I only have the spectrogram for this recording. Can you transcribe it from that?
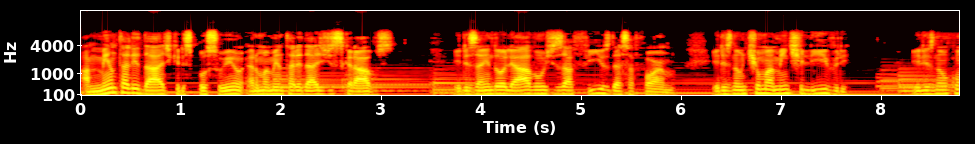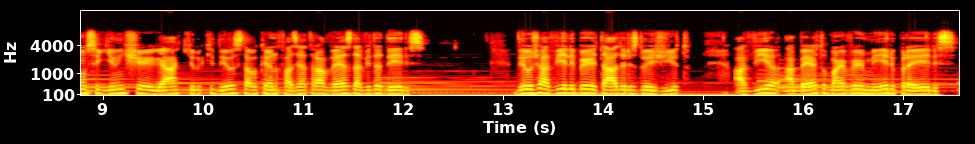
A mentalidade que eles possuíam era uma mentalidade de escravos. Eles ainda olhavam os desafios dessa forma. Eles não tinham uma mente livre. Eles não conseguiam enxergar aquilo que Deus estava querendo fazer através da vida deles. Deus já havia libertado eles do Egito, havia aberto o Mar Vermelho para eles.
